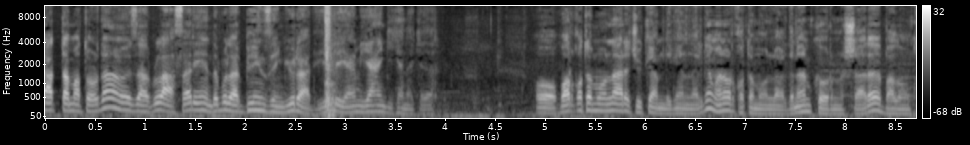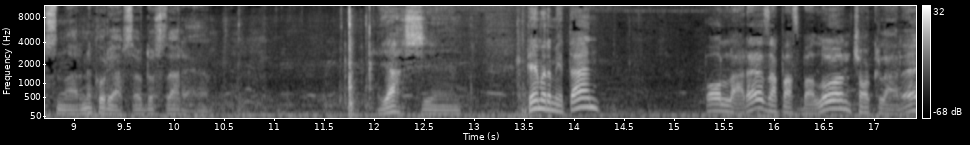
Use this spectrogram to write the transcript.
Katta motordan o'zlar bilasizlar endi bular benzinga yuradi yili ham yangi ekan akalar hop orqa tomonlari cho'kam deganlarga mana orqa tomonlaridan ham ko'rinishlari balon qismlarini ko'ryapsizlar do'stlarim. Yaxshi. Temir metan pollari zapas balon choklari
